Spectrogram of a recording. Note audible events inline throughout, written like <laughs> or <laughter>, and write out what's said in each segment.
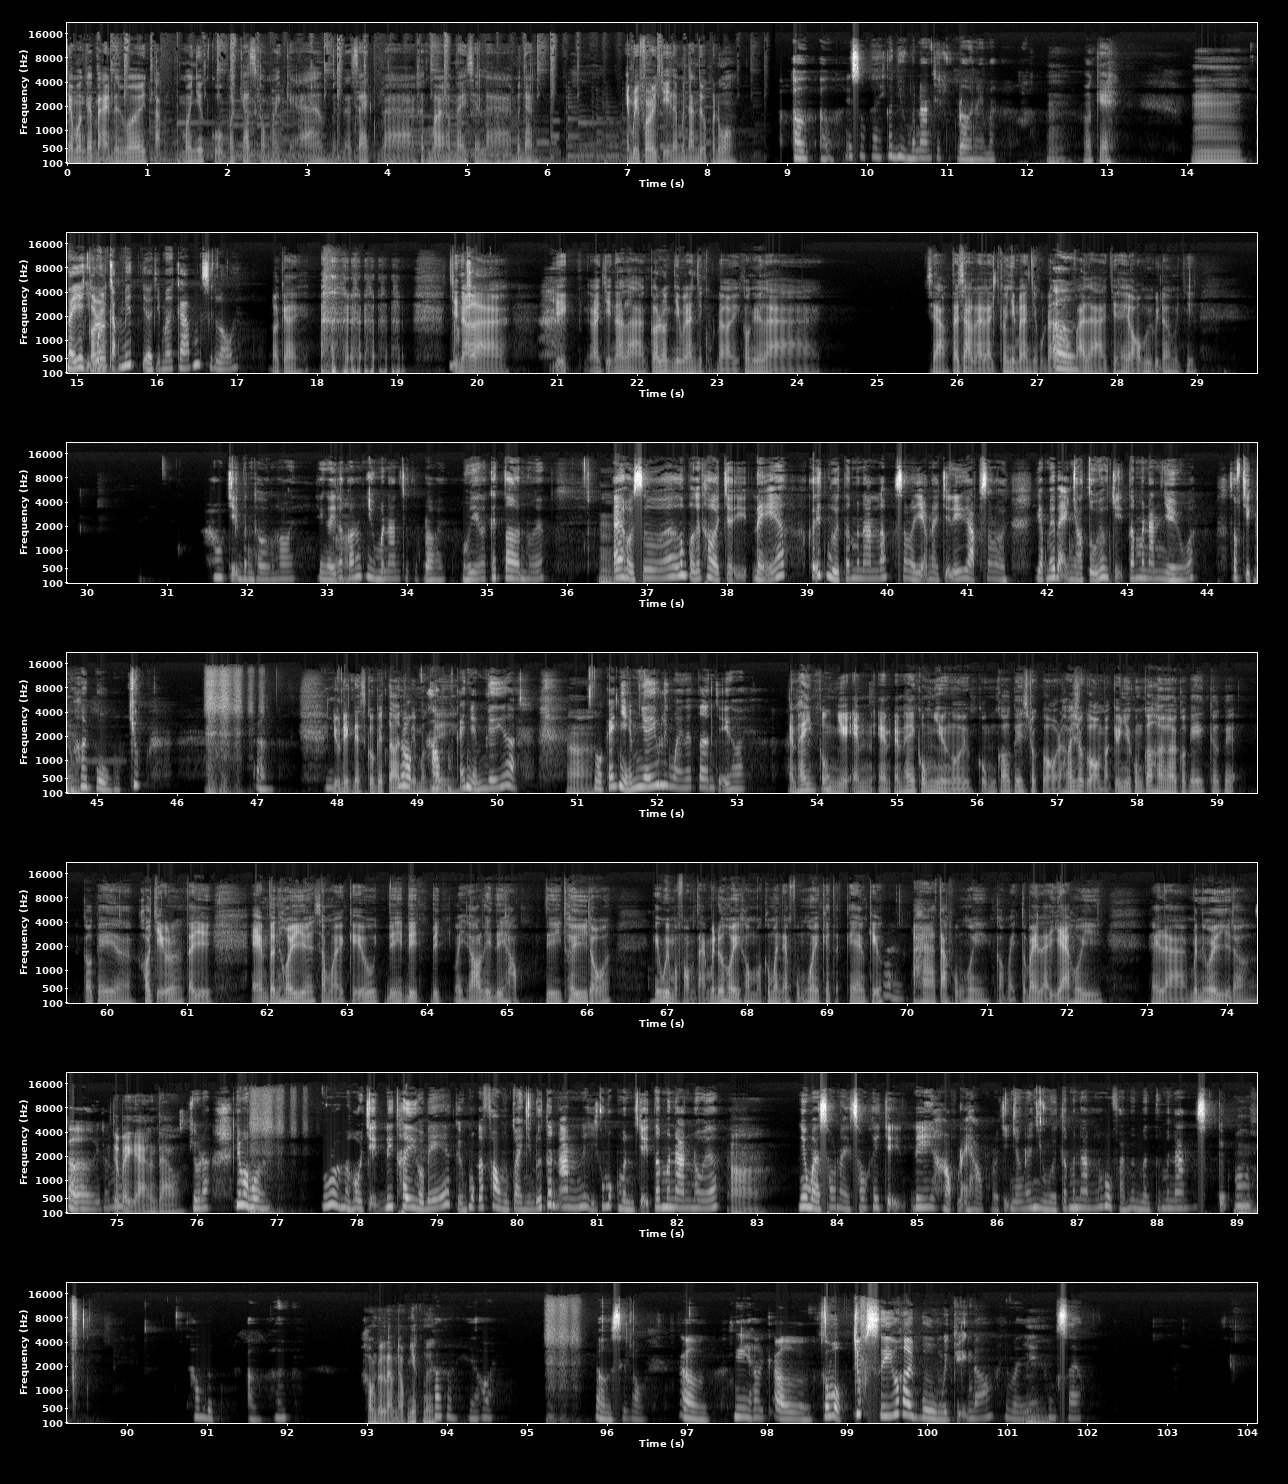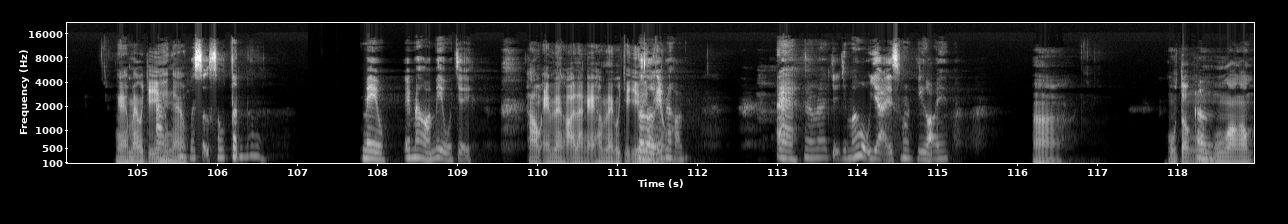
Chào mừng các bạn đến với tập mới nhất của podcast Không Ai Cả. Mình là Zach và khách mời hôm nay sẽ là Minh Anh. Em refer chị là Minh Anh được mà đúng không? ờ ờ it's okay. Có nhiều Minh Anh trên cuộc đời này mà. Ừ, ok. Uhm, nãy giờ chị quên rất- cắm mic giờ chị mới cắm xin lỗi. Ok. <laughs> Chị nói là vậy à, Chị nói là có rất nhiều Minh Anh trên cuộc đời Có nghĩa là Sao? Tại sao lại là có nhiều Minh Anh trên cuộc đời Ừ. Không phải là chị thấy ổn với việc đó mà chị không chị bình thường thôi chị nghĩ là À. có rất nhiều Minh Anh trên cuộc đời vì là cái tên thôi á ừ. Ê, hồi xưa lúc mà cái thời chị đẻ có ít người tên Minh Anh lắm sau rồi dạo này chị đi gặp sau rồi gặp mấy bạn nhỏ tuổi hơn chị tên Minh Anh nhiều á xong chị kiểu Ừ. hơi buồn một chút <laughs> ừ. Uniqueness của cái tên nó bị mất không đi một cái nhảm nhí thôi Ờ. một cái nhảm nhí liên quan tới tên chị thôi em thấy Ừ. cũng nhiều em em em thấy cũng nhiều người cũng có cái struggle đó không phải struggle mà kiểu như cũng có hơi hơi có cái có cái có cái ờ, khó chịu đó. Tại vì em tên Huy á xong rồi kiểu đi đi đi mấy đó đi đi học đi thi đồ á. Cái nguyên một phòng toàn mấy đứa Huy không mà có mình em Phụng Huy cái cái em kiểu ừ. à ta Phụng Huy còn mày tụi bay là Gia Huy hay là Minh Huy gì đó. Ờ ờ, đúng tụi rồi. bay gà hơn tao. Kiểu đó. Nhưng mà hồi đúng rồi mà hồi chị đi thi hồi bé kiểu một cái phòng toàn những đứa tên Anh chỉ có một mình chị tên Minh Anh thôi á. À. Nhưng mà sau này sau khi chị đi học đại học rồi chị nhận ra nhiều người tên Minh Anh nó không phải mình mình tên Minh Anh. Kiểu ừ. Không được. Ừ hơi. Không được làm độc nhất nữa. Hết rồi dạ thôi. Ừ xin lỗi. Ừ nghe hơi ừ có một chút xíu hơi buồn về chuyện đó nhưng mà Ừ. không sao. Ngày hôm nay của chị như ai thế nào? có sự xấu tính đó mà. Mèo em đang hỏi mèo của chị. Không em đang hỏi là ngày hôm nay của chị như thế nào? em đang hỏi. À hôm nay chị chỉ mới ngủ dậy xong rồi chị gọi em. À. Ngủ tốt ngủ, Ừ. ngủ ngon không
